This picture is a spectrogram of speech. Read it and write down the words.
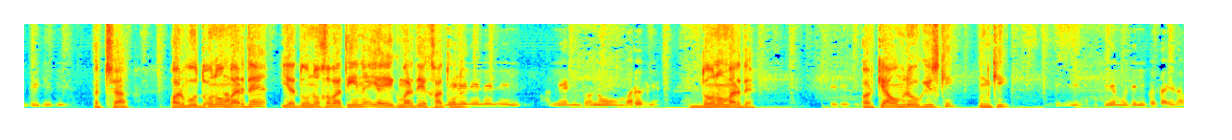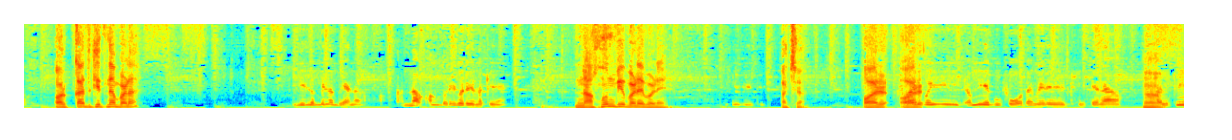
जी जी जी। अच्छा और वो दोनों मर्द हैं या दोनों खवातीन हैं या एक मर्द एक खातून है? नहीं नहीं नहीं नहीं नहीं, दोनों मर्द हैं। दोनों मर्द हैं? और क्या उम्र होगी उसकी उनकी? ये मुझे नहीं पता है ना। और कद कितना बड़ा? ये लंबे लंबे है ना। नाखून बड़े बड़े लगे हैं। नाखून भी बड़े बड़े हैं? अच्छा। और और भाई अम्मी अबू फोत है मेरे ठीक है ना? हाँ। बल्कि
